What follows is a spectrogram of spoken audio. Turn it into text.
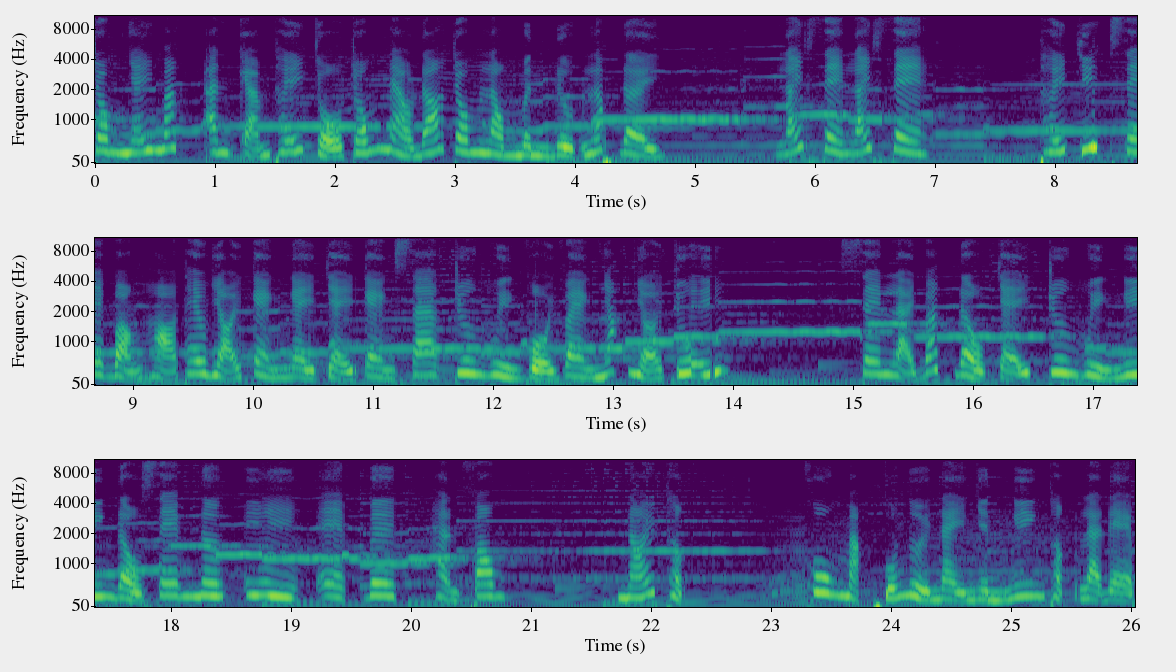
Trong nháy mắt, anh cảm thấy chỗ trống nào đó trong lòng mình được lấp đầy. Lái xe lái xe. Thấy chiếc xe bọn họ theo dõi càng ngày chạy càng xa Trương Huyền vội vàng nhắc nhở chú ý. Xe lại bắt đầu chạy Trương Huyền nghiêng đầu xem nơ Y, E, B, Hành Phong. Nói thật Khuôn mặt của người này nhìn nghiêng thật là đẹp.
